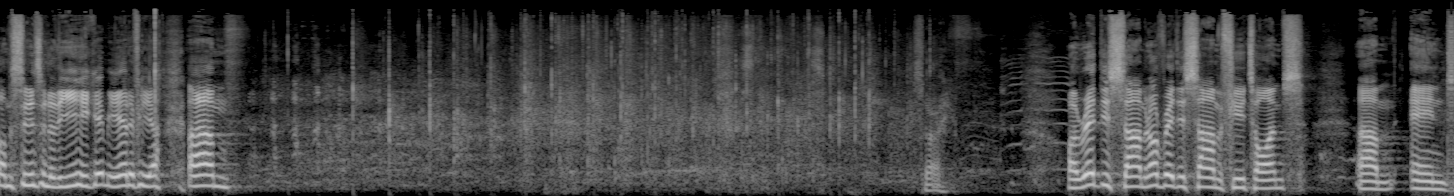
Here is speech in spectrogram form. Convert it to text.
I'm citizen of the year. Get me out of here. Um, sorry. I read this psalm, and I've read this psalm a few times. Um, and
